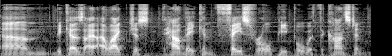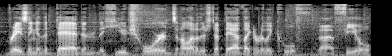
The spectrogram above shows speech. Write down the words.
um, because I, I, like just how they can face roll people with the constant raising of the dead and the huge hordes and all that other stuff. They add like a really cool uh, feel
